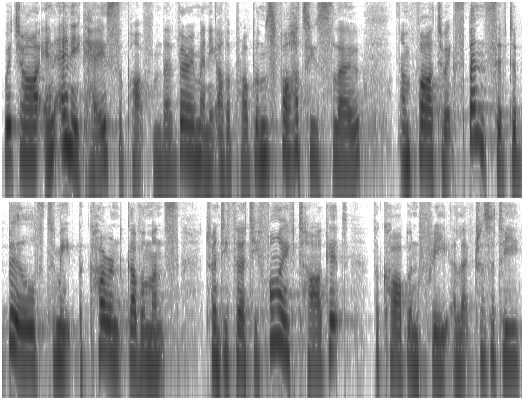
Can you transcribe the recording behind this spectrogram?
which are, in any case, apart from their very many other problems, far too slow and far too expensive to build to meet the current government's 2035 target for carbon free electricity,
